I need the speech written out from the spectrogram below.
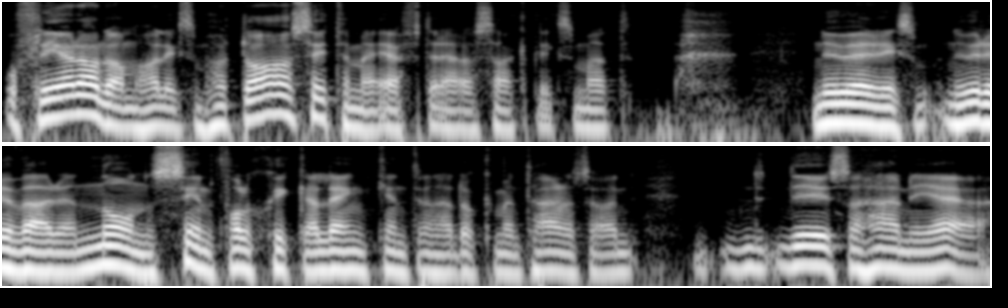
Och flera av dem har liksom hört av sig till mig efter det här och sagt liksom att nu är, det liksom, nu är det värre än någonsin. Folk skickar länken till den här dokumentären och säger det är ju så här ni är.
